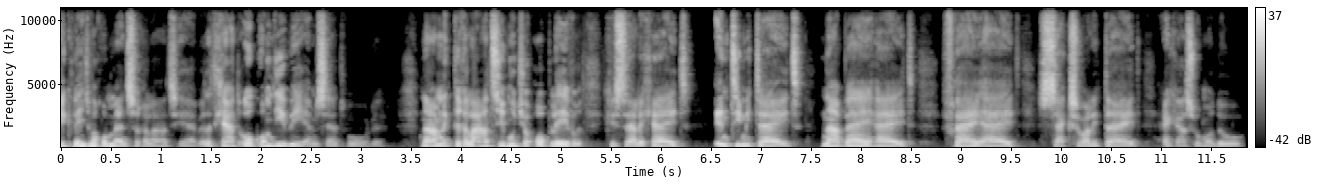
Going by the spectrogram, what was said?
Ik weet waarom mensen een relatie hebben. Het gaat ook om die WMZ-woorden. Namelijk, de relatie moet je opleveren gezelligheid, intimiteit, nabijheid, vrijheid, seksualiteit en ga zo maar door.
